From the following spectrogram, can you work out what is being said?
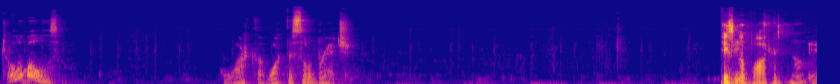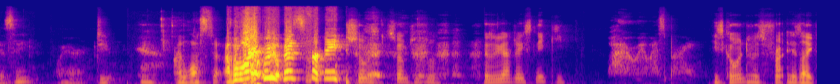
troll bolas. Walk walk this little bridge. He's in the water now. Is he? Where? Do you? Yeah. I lost it. Why are we whispering? Swim, swim, swim, swim. Because we gotta be sneaky. Why are we whispering? He's going to his front. He's like,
